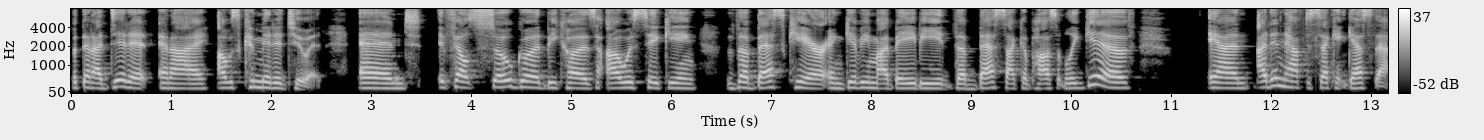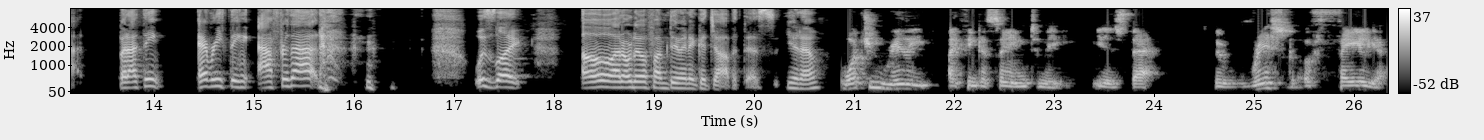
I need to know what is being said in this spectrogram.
But then I did it and I, I was committed to it. And it felt so good because I was taking the best care and giving my baby the best I could possibly give. And I didn't have to second guess that. But I think everything after that was like, oh, I don't know if I'm doing a good job at this, you know? What you really, I think, are saying to me is that the risk of failure,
